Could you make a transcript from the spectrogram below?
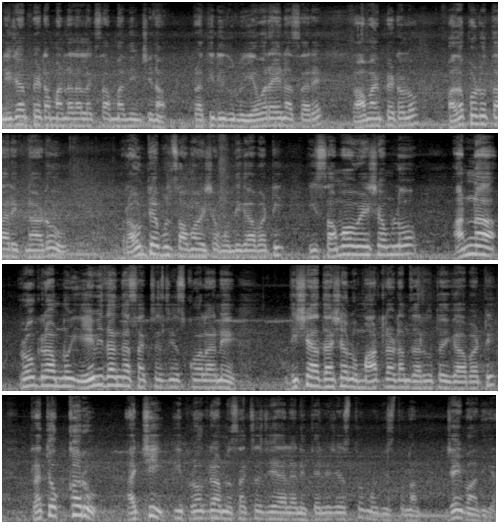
నిజాంపేట మండలాలకు సంబంధించిన ప్రతినిధులు ఎవరైనా సరే రామాయంపేటలో పదకొండో తారీఖు నాడు రౌండ్ టేబుల్ సమావేశం ఉంది కాబట్టి ఈ సమావేశంలో అన్న ప్రోగ్రామ్ను ఏ విధంగా సక్సెస్ చేసుకోవాలనే దిశ దశలు మాట్లాడడం జరుగుతాయి కాబట్టి ప్రతి ఒక్కరూ వచ్చి ఈ ప్రోగ్రామ్ను సక్సెస్ చేయాలని తెలియజేస్తూ ముగిస్తున్నాను జై మాదిగా.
